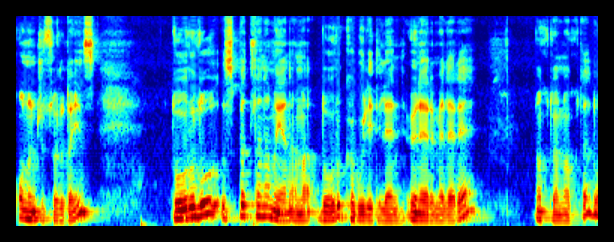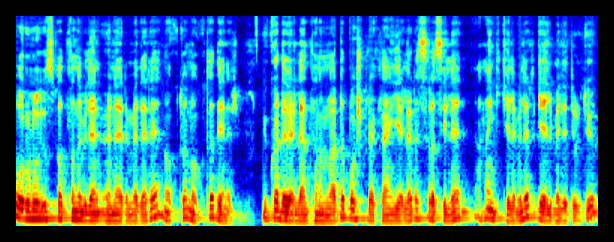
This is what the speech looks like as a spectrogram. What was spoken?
10. sorudayız. Doğruluğu ispatlanamayan ama doğru kabul edilen önermelere nokta nokta doğruluğu ispatlanabilen önermelere nokta nokta denir. Yukarıda verilen tanımlarda boş bırakılan yerlere sırasıyla hangi kelimeler gelmelidir diyor.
